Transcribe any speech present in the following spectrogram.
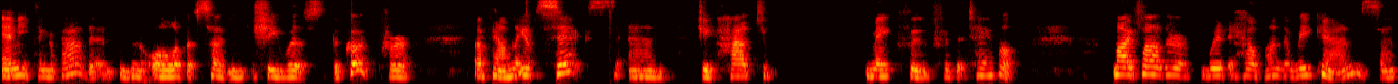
anything about it. And all of a sudden, she was the cook for a family of six, and she had to make food for the table. My father would help on the weekends and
